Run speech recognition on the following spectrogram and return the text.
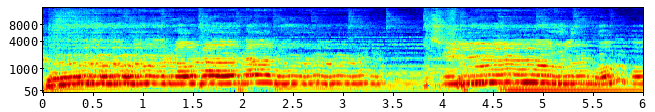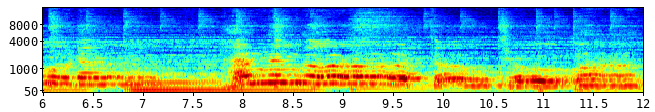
그러나 나는 주는 것보다 받는 것 더욱 좋아하니.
